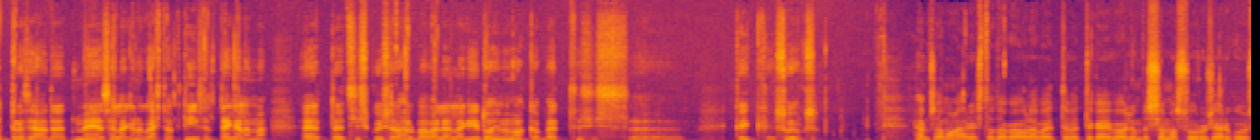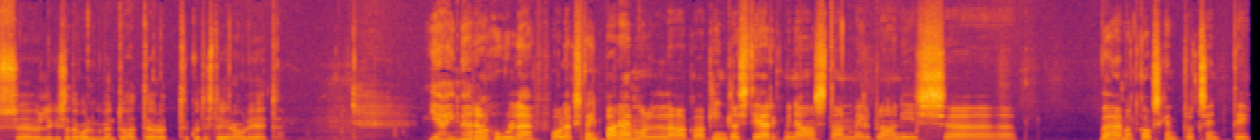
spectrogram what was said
atra seada, et meie sellega nagu hästi aktiivselt tegeleme, et, et siis, kui see ühel päeval jällegi toimima hakkab, et siis kõik sujuks. Hämsa maheriista taga oleva ettevõtte käive oli umbes samas suurusjärgus, ligi sada kolmkümmend tuhat eurot, kuidas teie rahule jäite? jäime rahule, oleks võinud parem olla, aga kindlasti järgmine aasta on meil plaanis äh, vähemalt kakskümmend protsenti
